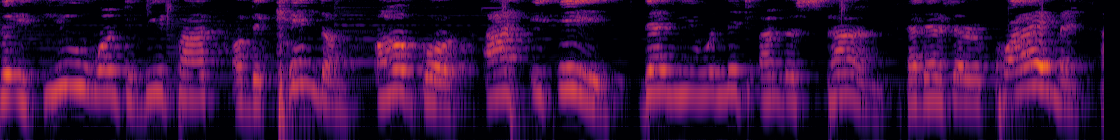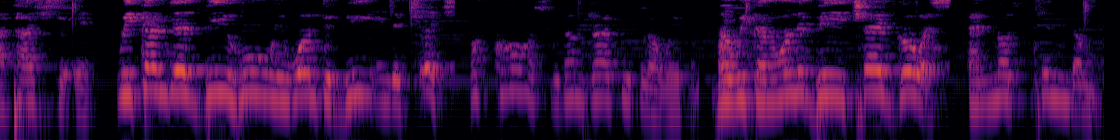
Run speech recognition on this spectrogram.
So if you want to be part of the kingdom of God as it is, then you will need to understand that there is a requirement attached to it. We can't just be who we want to be in the church. Of course, we don't drive people away from it. But we can only be church goers and not kingdom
